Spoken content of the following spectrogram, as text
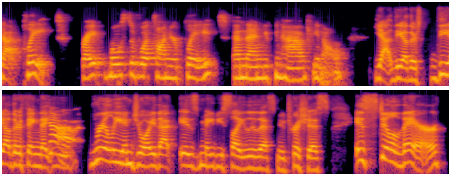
that plate, right? Most of what's on your plate. And then you can have, you know, yeah the other the other thing that yeah. you really enjoy that is maybe slightly less nutritious is still there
